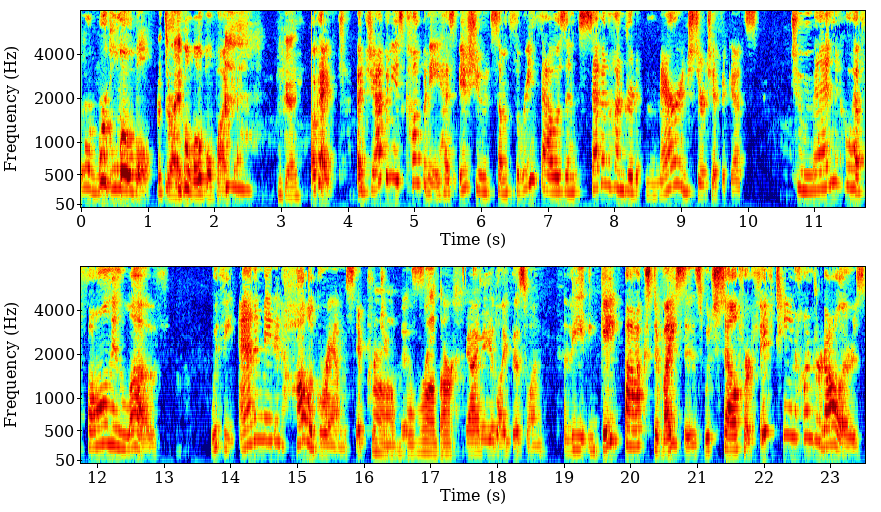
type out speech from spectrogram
we're, we're global. That's This right. global podcast. Okay. Okay. A Japanese company has issued some 3,700 marriage certificates to men who have fallen in love with the animated holograms it produces. Oh, produces. brother. Yeah, I knew you'd like this one. The Gatebox devices, which sell for $1,500,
